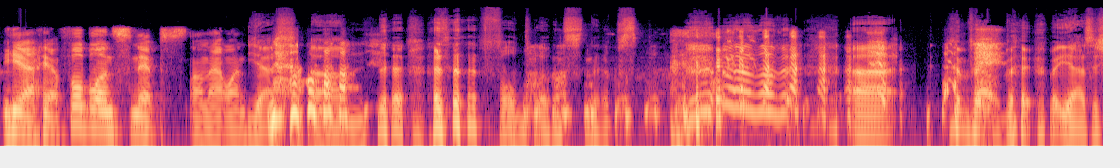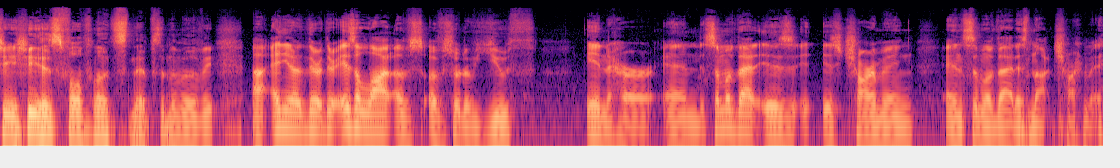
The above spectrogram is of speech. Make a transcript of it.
Yeah, yeah, full blown snips on that one. Yes, um, full blown snips. I love it. Uh, but, but, but yeah, so she she is full blown snips in the movie, uh, and you know there there is a lot of of sort of youth in her, and some of that is is charming, and some of that is not charming,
